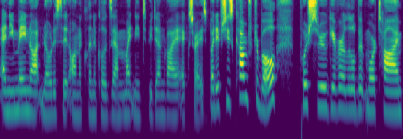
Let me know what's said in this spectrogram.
And you may not notice it on a clinical exam. It might need to be done via x rays. But if she's comfortable, push through, give her a little bit more time.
